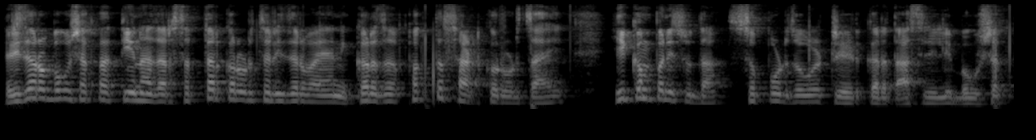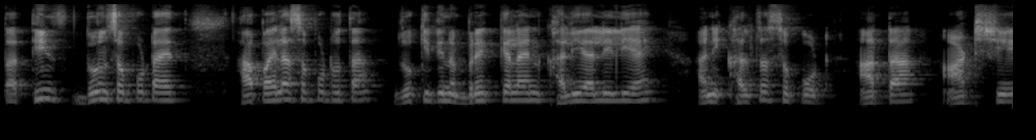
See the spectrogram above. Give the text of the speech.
रिझर्व्ह बघू शकता तीन हजार सत्तर करोडचं रिझर्व्ह आहे आणि कर्ज फक्त साठ करोडचं आहे. ही कंपनीसुद्धा सपोर्टजवळ ट्रेड करत असलेली बघू शकता. तीन दोन सपोर्ट आहेत. हा पहिला सपोर्ट होता जो की तिनं ब्रेक केला आहे आणि खाली आलेली आहे. आणि खालचा सपोर्ट आता आठशे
